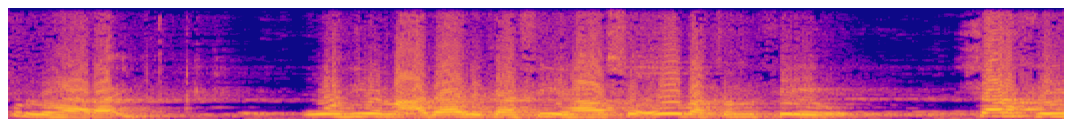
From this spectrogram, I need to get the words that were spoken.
kulluhaa ra'y wa hiya maca dalika fiiha sucuubatun fi sharxi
